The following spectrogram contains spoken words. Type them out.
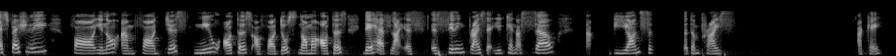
especially for you know um for just new authors or for those normal authors they have like a, a ceiling price that you cannot sell uh, beyond certain price. Okay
